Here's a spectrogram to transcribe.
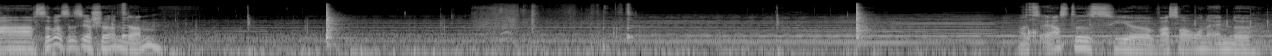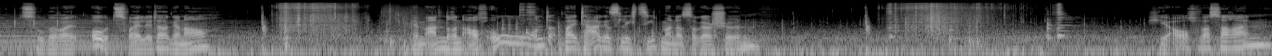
Ach, sowas ist ja schön dann. Als erstes hier Wasser ohne Ende zubereiten. Oh, zwei Liter, genau. Im anderen auch. Oh, und bei Tageslicht sieht man das sogar schön. Hier auch Wasser rein.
